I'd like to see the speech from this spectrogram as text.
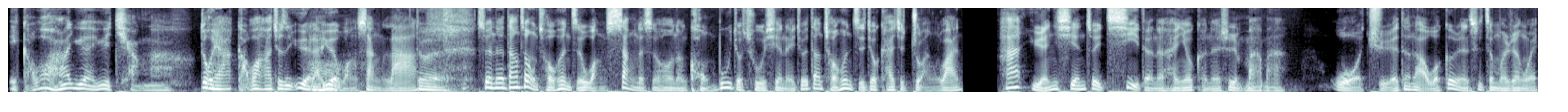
诶，搞不好他越来越强啊！对啊，搞不好他就是越来越往上拉。哦、对，所以呢，当这种仇恨值往上的时候呢，恐怖就出现了，也就是当仇恨值就开始转弯。他原先最气的呢，很有可能是妈妈。我觉得啦，我个人是这么认为，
